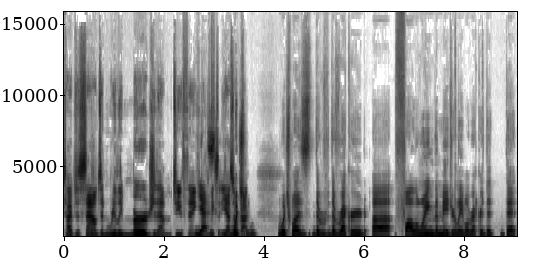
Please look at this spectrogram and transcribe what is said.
types of sounds and really merge them? Do you think? Yes. Yes. Which, okay. which was the the record uh, following the major label record that that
